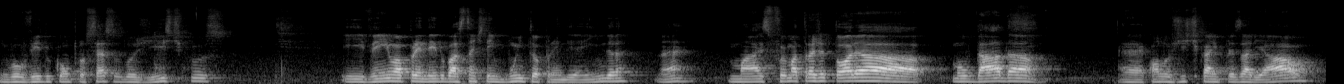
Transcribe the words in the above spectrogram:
envolvido com processos logísticos e venho aprendendo bastante, tem muito a aprender ainda, né? Mas foi uma trajetória moldada é, com a logística empresarial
